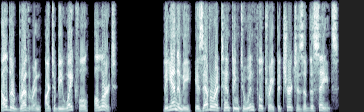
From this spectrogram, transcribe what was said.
elder brethren are to be wakeful, alert. The enemy is ever attempting to infiltrate the churches of the saints.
